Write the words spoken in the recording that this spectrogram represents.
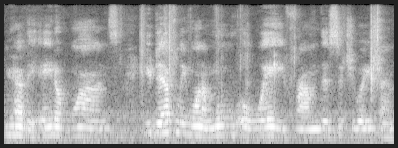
You have the Eight of Wands. You definitely want to move away from this situation.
